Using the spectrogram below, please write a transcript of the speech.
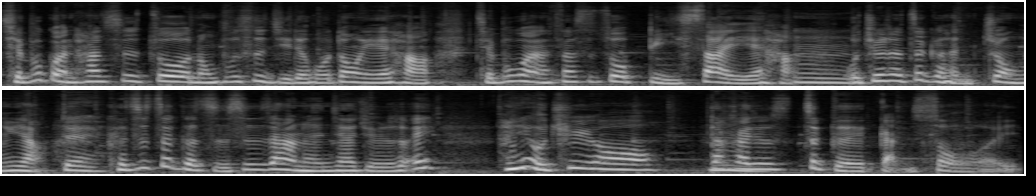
且不管他是做农夫市集的活动也好，且不管他是做比赛也好，嗯。我觉得这个很重要。对。可是这个只是让人家觉得说，哎、很有趣哦，大概就是这个感受而已。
